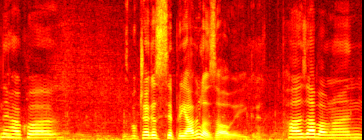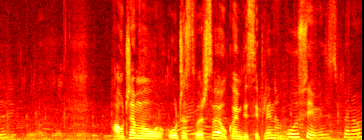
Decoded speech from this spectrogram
Nekako Zbog čega si se prijavila za ove igre? Pa zabavno je. A u čemu učestvuješ sve? U kojim disciplinama? U svim disciplinama.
